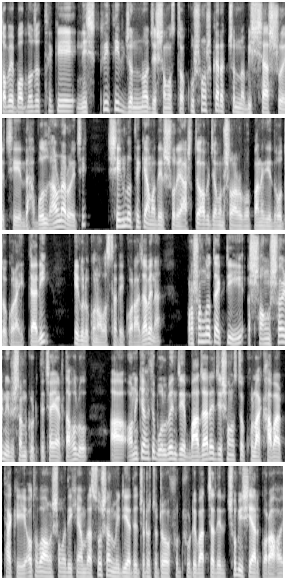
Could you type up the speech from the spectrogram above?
তবে বদনজর থেকে নিষ্কৃতির জন্য যে সমস্ত কুসংস্কারের জন্য বিশ্বাস রয়েছে ভুল ধারণা রয়েছে, সেগুলো থেকে আমাদের সরে আসতে হবে, যেমন সরার উপর পানি দিয়ে ধৌত করা ইত্যাদি, এগুলো কোনো অবস্থাতেই করা যাবে না। প্রসঙ্গত একটি সংশয় নিরসন করতে চাই, আর তা হলো অনেকে হয়তো বলবেন যে বাজারে যে সমস্ত খোলা খাবার থাকে অথবা অনেক সময় দেখি আমরা সোশ্যাল মিডিয়াতে ছোট ছোট ফুটফুটে বাচ্চাদের ছবি শেয়ার করা হয়।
